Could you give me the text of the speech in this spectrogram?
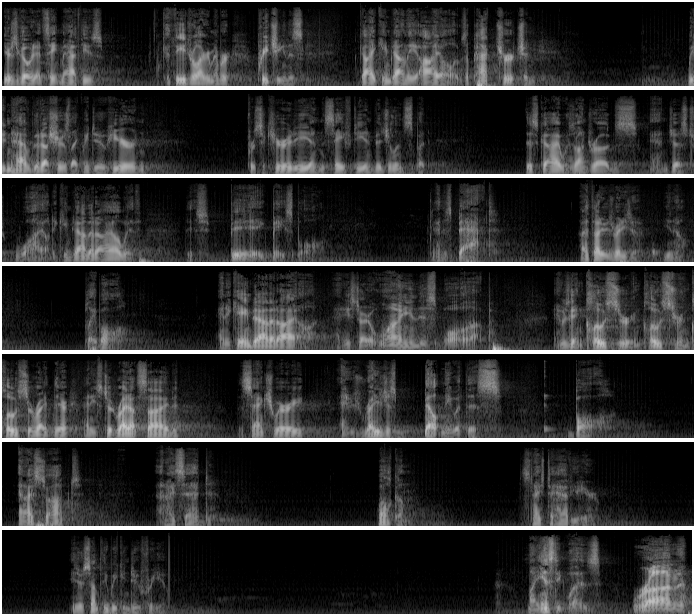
years ago at St. Matthew's Cathedral, I remember preaching, and this guy came down the aisle. It was a packed church, and we didn't have good ushers like we do here and for security and safety and vigilance, but this guy was on drugs and just wild. He came down that aisle with this big baseball and this bat. I thought he was ready to, you know, play ball. And he came down that aisle and he started winding this ball up. He was getting closer and closer and closer right there, and he stood right outside the sanctuary, and he was ready to just belt me with this ball. And I stopped, and I said, Welcome. It's nice to have you here. Is there something we can do for you? My instinct was, Run.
